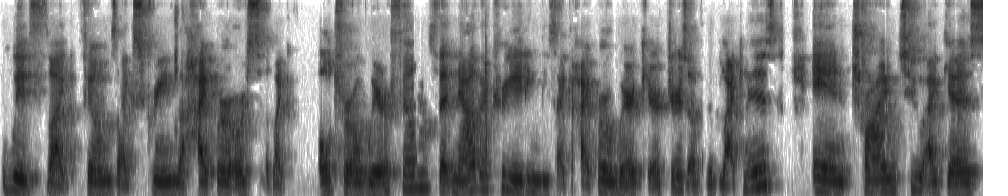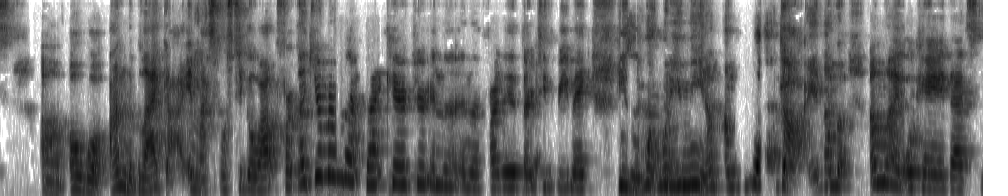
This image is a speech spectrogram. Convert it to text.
with like films like Scream the hyper or like ultra aware films that now they're creating these like hyper aware characters of the blackness and trying to I guess um, oh well I'm the black guy am I supposed to go out for like you remember that black character in the in the Friday the 13th remake he's like what, what do you mean I'm, I'm the black guy and I'm a, I'm like okay that's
